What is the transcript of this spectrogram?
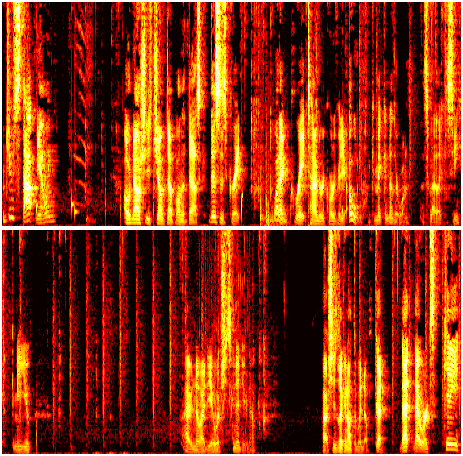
Would you stop meowing? Oh, now she's jumped up on the desk. This is great. What a great time to record a video. Oh, we can make another one. That's what I like to see. Give me you. I have no idea what she's going to do now. Oh, she's looking out the window. Good. That that works. Kitty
